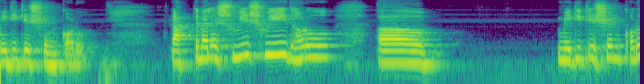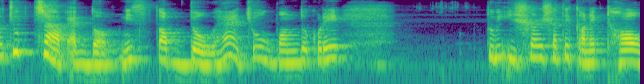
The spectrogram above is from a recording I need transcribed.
মেডিটেশন করো। রাত্রেবেলা শুয়ে শুয়েই ধরো মেডিটেশন করো, চুপচাপ একদম, নিস্তব্ধ হ্যাঁ চোখ বন্ধ করে তুমি ঈশ্বরের সাথে কানেক্ট হও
